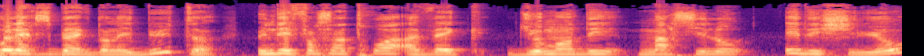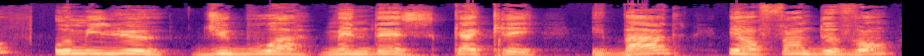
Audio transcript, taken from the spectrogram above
Paul dans les buts, une défense à 3 avec Diomandé, Marcelo et Deschilio, au milieu Dubois, Mendes, Cacré et Bard, et enfin devant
